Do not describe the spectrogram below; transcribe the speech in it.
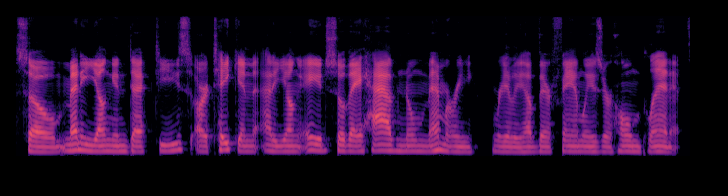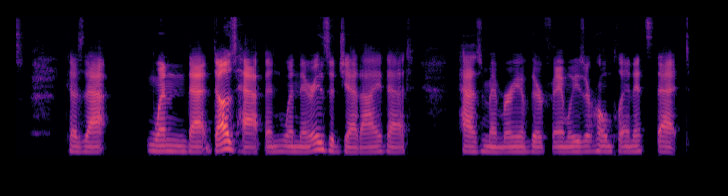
So many young inductees are taken at a young age, so they have no memory really of their families or home planets. Because that, when that does happen, when there is a Jedi that has memory of their families or home planets, that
